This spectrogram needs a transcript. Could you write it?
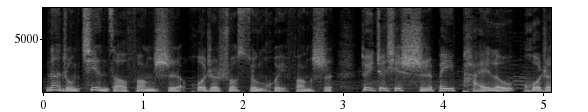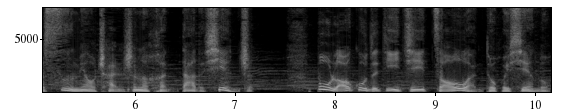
那种建造方式或者说损毁方式，对这些石碑、牌楼或者寺庙产生了很大的限制。不牢固的地基早晚都会陷落。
